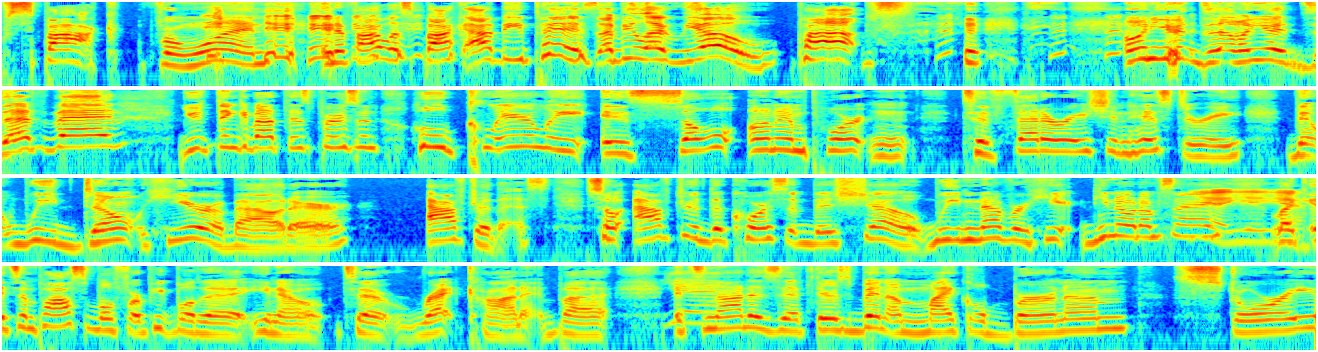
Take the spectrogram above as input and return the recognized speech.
Spock for one, and if I was Spock, I'd be pissed. I'd be like, "Yo, pops, on your on your deathbed, you think about this person who clearly is so unimportant to Federation history that we don't hear about her." After this, so after the course of this show, we never hear. You know what I'm saying? Yeah, yeah, yeah. Like it's impossible for people to, you know, to retcon it. But it's not as if there's been a Michael Burnham story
